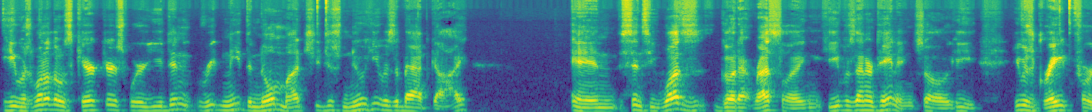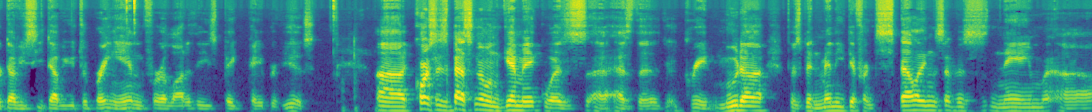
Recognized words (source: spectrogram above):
he was one of those characters where you didn't re- need to know much. You just knew he was a bad guy and since he was good at wrestling, he was entertaining. So he he was great for WCW to bring in for a lot of these big pay per views. Uh, of course, his best known gimmick was uh, as the Great Muta. There's been many different spellings of his name uh,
